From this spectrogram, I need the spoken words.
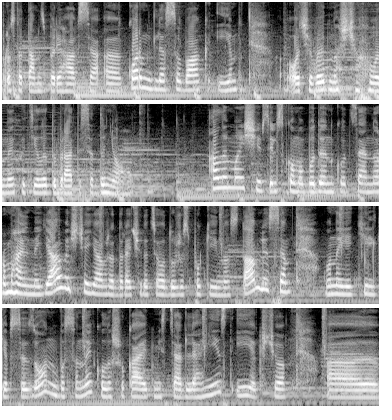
просто там зберігався е, корм для собак, і очевидно, що вони хотіли добратися до нього. Але миші в сільському будинку це нормальне явище. Я вже, до речі, до цього дуже спокійно ставлюся. Вони є тільки в сезон, восени, коли шукають місця для гнізд, і якщо е,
